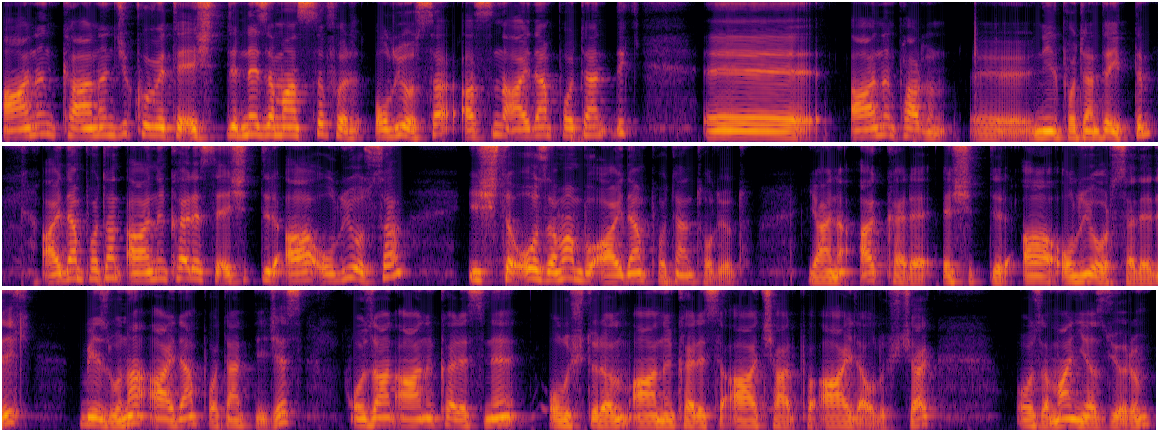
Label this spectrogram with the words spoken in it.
A'nın K'nıncı kuvveti eşittir ne zaman sıfır oluyorsa aslında potentlik e, A'nın pardon e, nilpotente gittim. potent A'nın karesi eşittir A oluyorsa işte o zaman bu A'dan potent oluyordu. Yani A kare eşittir A oluyorsa dedik. Biz buna A'dan potent diyeceğiz. O zaman A'nın karesini oluşturalım. A'nın karesi A çarpı A ile oluşacak. O zaman yazıyorum.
